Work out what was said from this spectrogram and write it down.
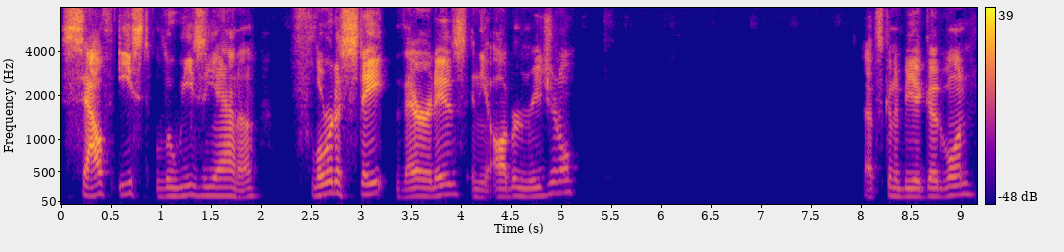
Southeast Louisiana, Florida State, there it is in the Auburn Regional. That's going to be a good one.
